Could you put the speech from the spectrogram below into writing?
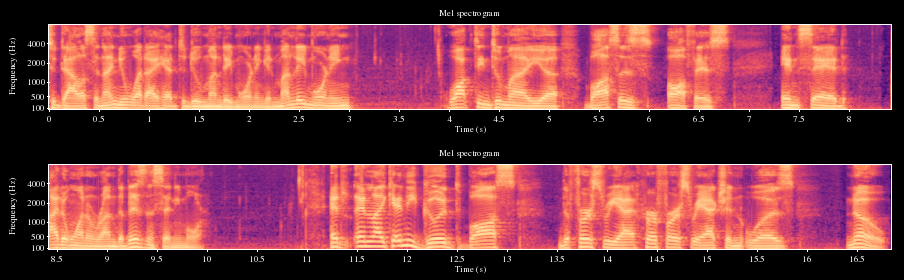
to Dallas, and I knew what I had to do Monday morning. And Monday morning, walked into my uh, boss's office and said, I don't want to run the business anymore. And, and like any good boss, the first rea- her first reaction was no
